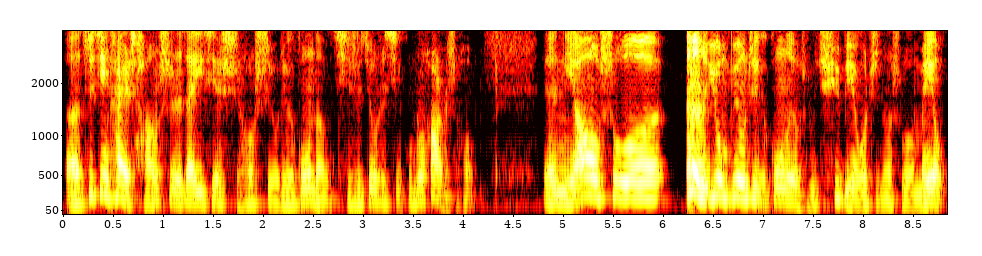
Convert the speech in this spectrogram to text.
呃，最近开始尝试在一些时候使用这个功能，其实就是写公众号的时候。呃，你要说 用不用这个功能有什么区别，我只能说没有。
